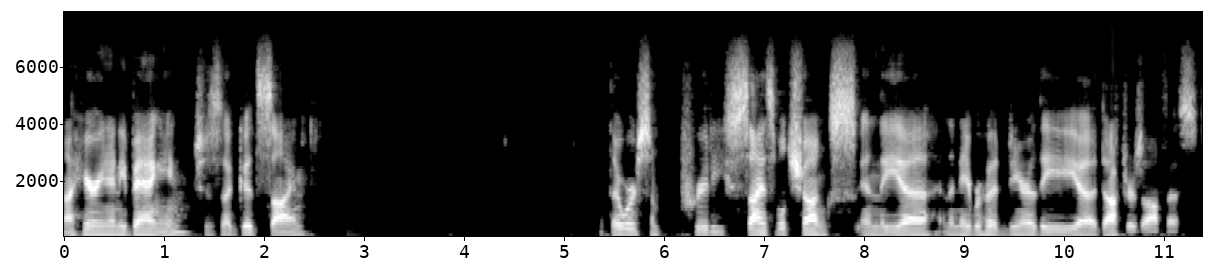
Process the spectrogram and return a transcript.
Not hearing any banging, which is a good sign. But there were some pretty sizable chunks in the uh, in the neighborhood near the uh, doctor's office.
